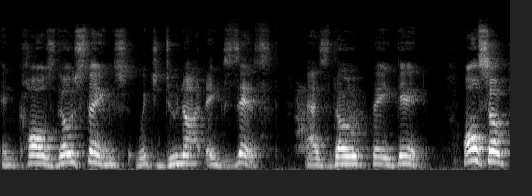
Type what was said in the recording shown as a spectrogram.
and calls those things which do not exist as though they did. Also,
